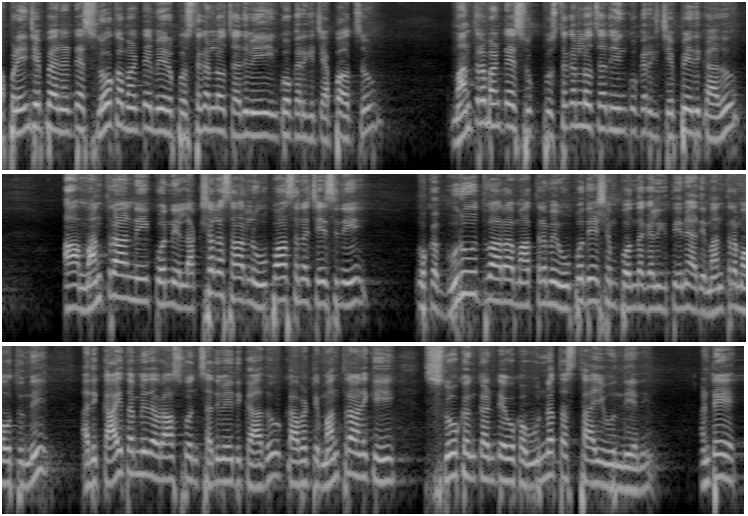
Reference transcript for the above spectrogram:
అప్పుడు ఏం చెప్పానంటే శ్లోకం అంటే మీరు పుస్తకంలో చదివి ఇంకొకరికి చెప్పవచ్చు. మంత్రం అంటే పుస్తకంలో చదివి ఇంకొకరికి చెప్పేది కాదు. ఆ మంత్రాన్ని కొన్ని లక్షల సార్లు ఉపాసన చేసి ఒక గురువు ద్వారా మాత్రమే ఉపదేశం పొందగలిగితేనే అది మంత్రం అవుతుంది. అది కాగితం మీద వ్రాసుకొని చదివేది కాదు. కాబట్టి మంత్రానికి శ్లోకం కంటే ఒక ఉన్నత స్థాయి ఉంది అని. అంటే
